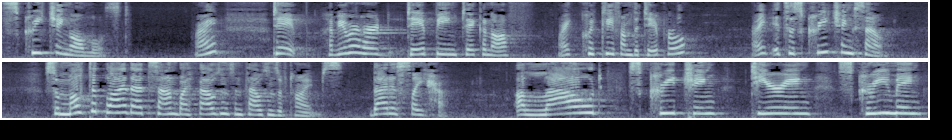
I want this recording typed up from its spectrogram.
screeching almost, right? Tape. Have you ever heard tape being taken off, right? Quickly from the tape roll, right? It's a screeching sound. So multiply that sound by thousands and thousands of times. That is sayha. A loud, screeching, tearing, screaming,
